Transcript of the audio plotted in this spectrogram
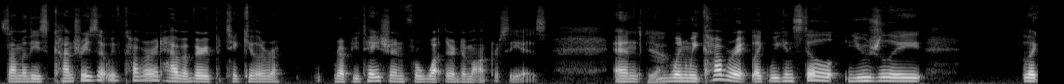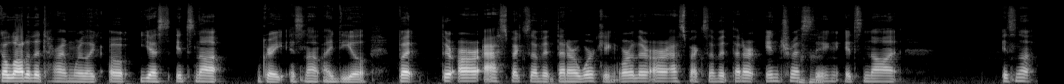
some of these countries that we've covered have a very particular rep- reputation for what their democracy is. And Yeah. when we cover it like we can still usually like a lot of the time we're like oh yes it's not great it's not ideal but there are aspects of it that are working or there are aspects of it that are interesting. It's not it's not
